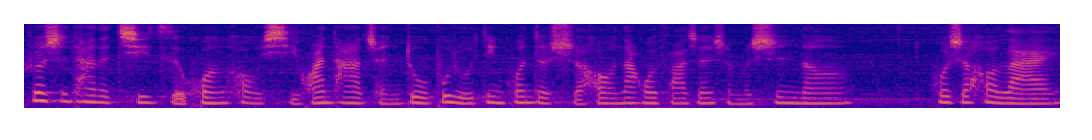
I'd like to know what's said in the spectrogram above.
若是他的妻子婚后喜欢他的程度不如订婚的时候，那会发生什么事呢？或是后来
